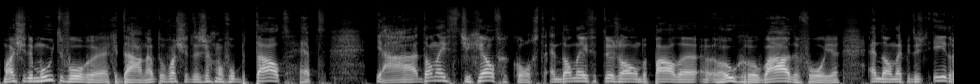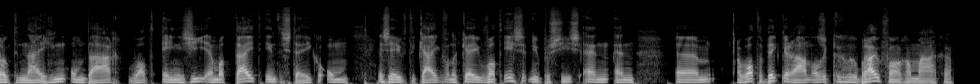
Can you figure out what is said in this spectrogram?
Maar als je er moeite voor uh, gedaan hebt, of als je er zeg maar voor betaald hebt, ja, dan heeft het je geld gekost. En dan heeft het dus al een bepaalde uh, hogere waarde voor je. En dan heb je dus eerder ook de neiging om daar wat energie en wat tijd in te steken. Om eens even te kijken van oké, wat is het nu precies? En, en um, wat heb ik eraan als ik er gebruik van ga maken?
